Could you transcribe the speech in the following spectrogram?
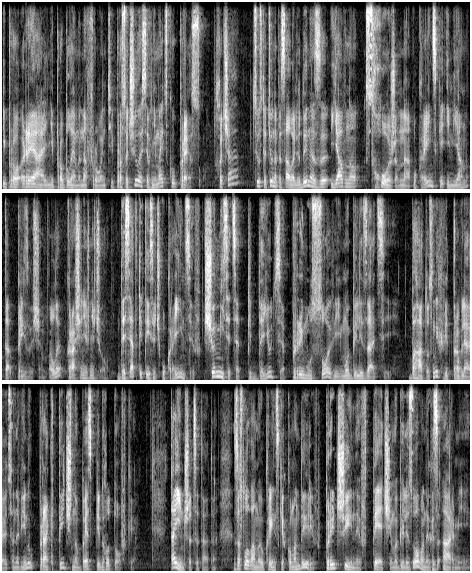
і про реальні проблеми на фронті просочилося в німецьку пресу. Хоча Цю статтю написала людина з явно схожим на українське ім'ям та прізвищем, але краще ніж нічого. Десятки тисяч українців щомісяця піддаються примусовій мобілізації. Багато з них відправляються на війну практично без підготовки. Та інша цитата: за словами українських командирів, причини втечі мобілізованих з армії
